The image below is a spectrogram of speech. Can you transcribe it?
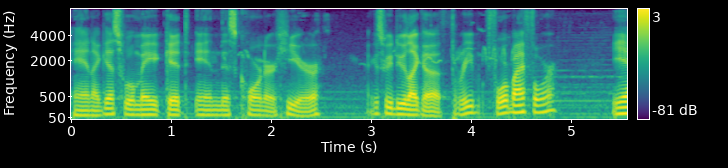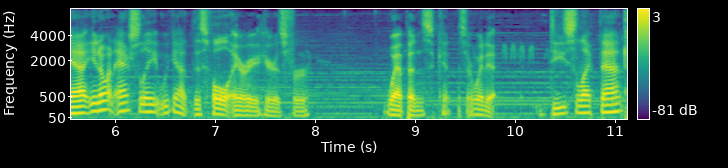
And I guess we'll make it in this corner here. I guess we do like a three, four by four. Yeah, you know what? Actually, we got this whole area here is for weapons. Can, is there a way to deselect that?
